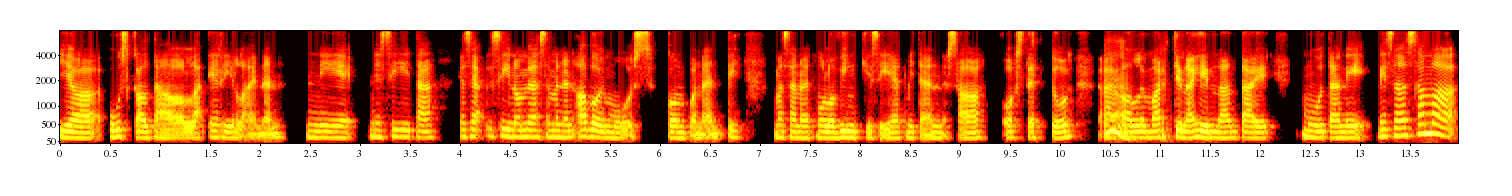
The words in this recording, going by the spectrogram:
ja uskaltaa olla erilainen, niin, niin siitä, ja se, siinä on myös sellainen avoimuuskomponentti. Mä sanoin, että mulla on vinkki siihen, että miten saa ostettua mm. alle markkinahinnan tai muuta, niin, niin se on sama,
